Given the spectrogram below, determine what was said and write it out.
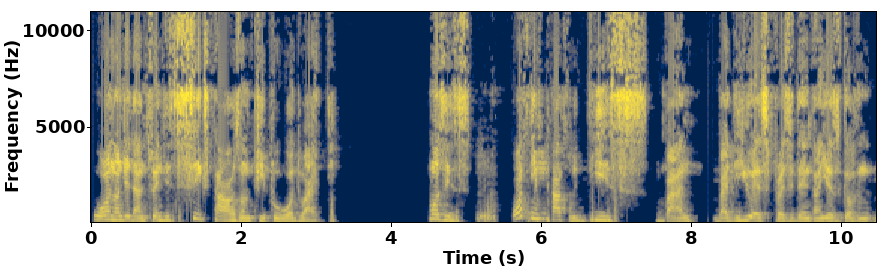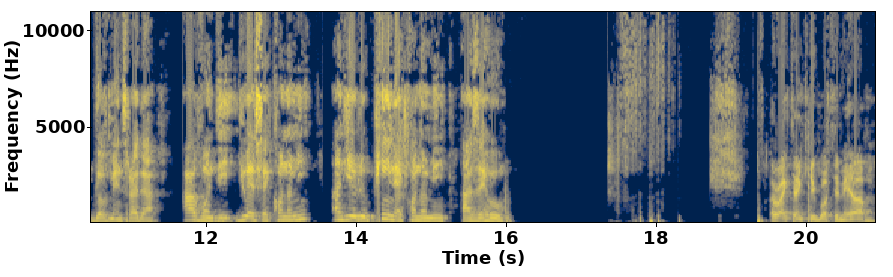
126,000 people worldwide. Moses, what impact would this ban by the US president and US gov- government rather have on the US economy and the European economy as a whole? All right, thank you, Botany. Um,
